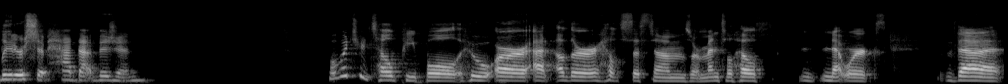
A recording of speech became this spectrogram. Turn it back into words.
leadership had that vision. What would you tell people who are at other health systems or mental health networks that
